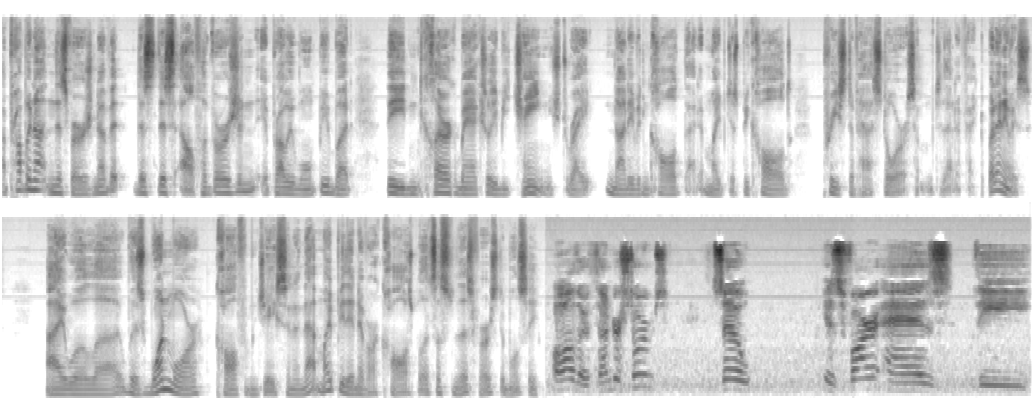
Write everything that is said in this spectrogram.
Uh, probably not in this version of it. This this alpha version, it probably won't be, but the cleric may actually be changed, right? Not even called that. It might just be called priest of Hastur or something to that effect. But anyways, I will. Uh, there's one more call from Jason, and that might be the end of our calls. But let's listen to this first, and we'll see. All they're thunderstorms. So, as far as the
